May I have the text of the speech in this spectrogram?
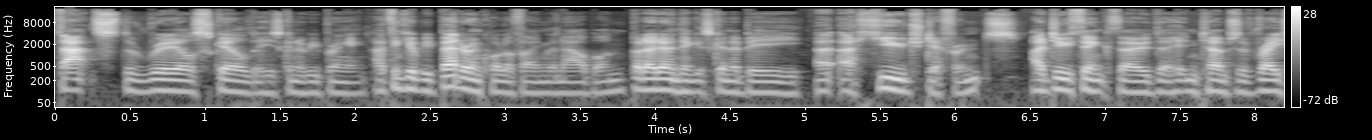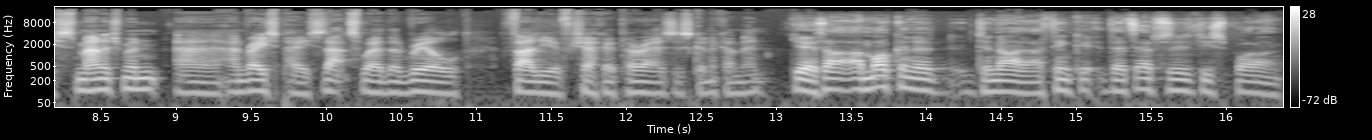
that's the real skill that he's going to be bringing. I think he'll be better in qualifying than Albon, but I don't think it's going to be a, a huge difference. I do think, though, that in terms of race management uh, and race pace, that's where the real value of Checo Perez is going to come in. Yes, I'm not going to deny that. I think that's absolutely spot on.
